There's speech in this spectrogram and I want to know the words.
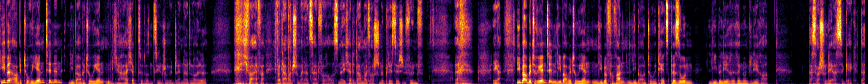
Liebe Abiturientinnen, liebe Abiturienten, ja, ich habe 2010 schon gegendert, Leute. Ich war einfach, ich war damals schon meiner Zeit voraus. Ne? Ich hatte damals auch schon eine PlayStation 5. Äh, egal. Liebe Abiturientinnen, liebe Abiturienten, liebe Verwandten, liebe Autoritätspersonen, liebe Lehrerinnen und Lehrer. Das war schon der erste Gag. Da,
